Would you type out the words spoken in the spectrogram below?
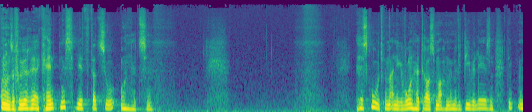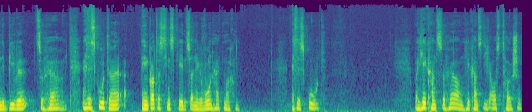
Und unsere frühere Erkenntnis wird dazu unnütze. Es ist gut, wenn wir eine Gewohnheit daraus machen, wenn wir die Bibel lesen, die, in die Bibel zu hören. Es ist gut, wenn wir in den Gottesdienst gehen, zu einer Gewohnheit machen. Es ist gut. Weil hier kannst du hören, hier kannst du dich austauschen.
